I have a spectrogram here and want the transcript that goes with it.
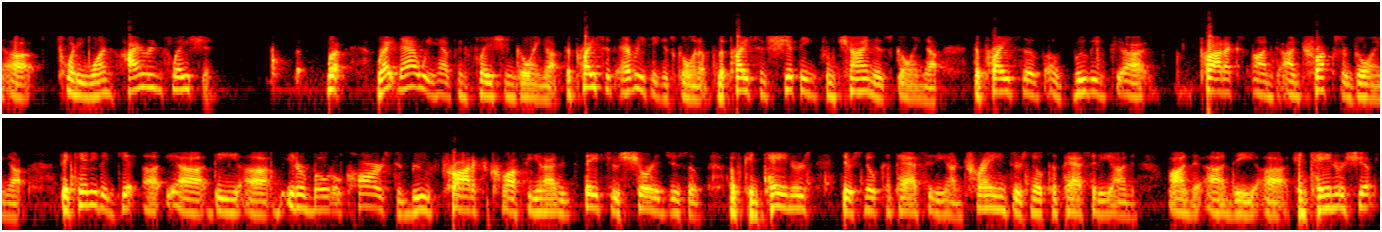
uh, 2021, higher inflation. Look, right now we have inflation going up. The price of everything is going up. The price of shipping from China is going up. The price of, of moving uh, products on on trucks are going up. They can't even get uh, uh, the uh, intermodal cars to move product across the United States. There's shortages of, of containers. There's no capacity on trains. There's no capacity on on the, on the uh, container ships.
